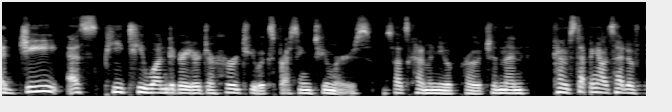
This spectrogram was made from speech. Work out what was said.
a GSPT1 degrader to HER2 expressing tumors. So that's kind of a new approach. And then kind of stepping outside of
